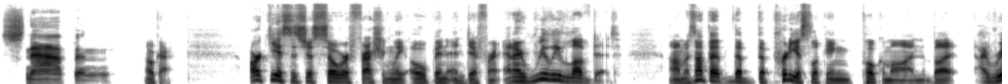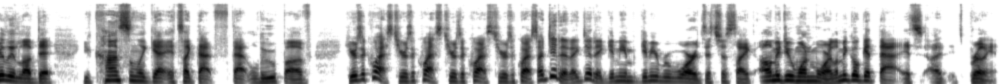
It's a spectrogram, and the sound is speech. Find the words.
Snap and Okay. Arceus is just so refreshingly open and different, and I really loved it. Um, it's not the, the the prettiest looking Pokemon, but I really loved it. You constantly get it's like that that loop of here's a quest, here's a quest, here's a quest, here's a quest. I did it, I did it. Give me give me rewards. It's just like oh, let me do one more. Let me go get that. It's uh, it's brilliant.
